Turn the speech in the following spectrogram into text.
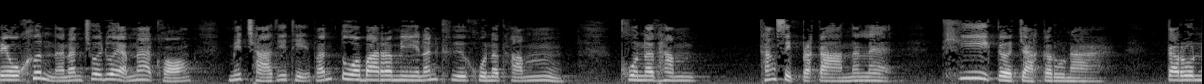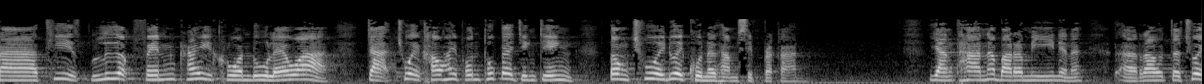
เร็วขึ้น อันนั้นช่วยด้วยอำนาจของมิจฉาทิฐิพันตัวบารมีนั้นคือคุณธรรม คุณธรรมทั้งสิบประการนั่นแหละ ที่เกิดจากกรุณากรุณาที่เลือกเฟ้นใครครวญดูแล้วว่า จะช่วยเขาให้พ้นทุกข์ได้จริง ๆ ต้องช่วยด้วยคุณธรรมสิบประการ อย่างทานบารมีเนี่ยนะเราจะช่วย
